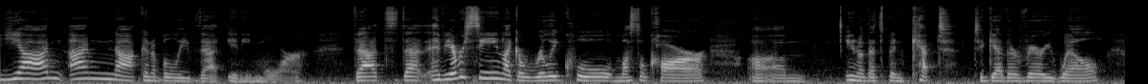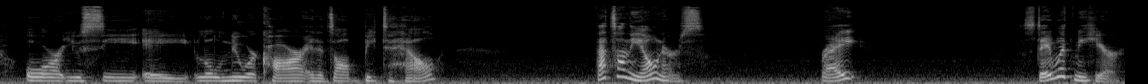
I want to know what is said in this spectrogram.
yeah i'm i'm not going to believe that anymore. That's that have you ever seen like a really cool muscle car um you know that's been kept together very well? Or you see a little newer car and it's all beat to hell? That's on the owners right? Stay with me here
